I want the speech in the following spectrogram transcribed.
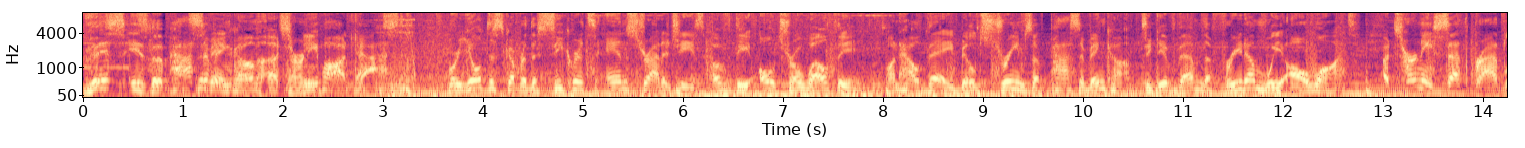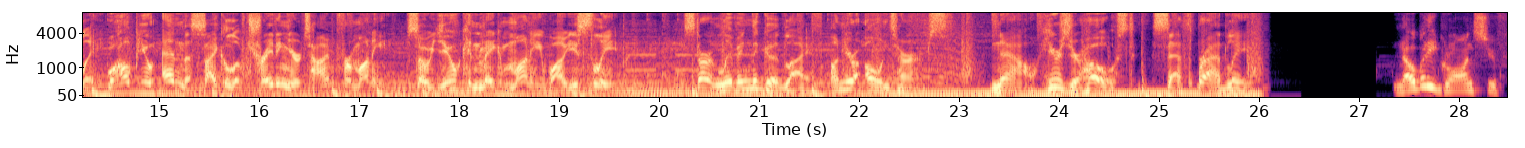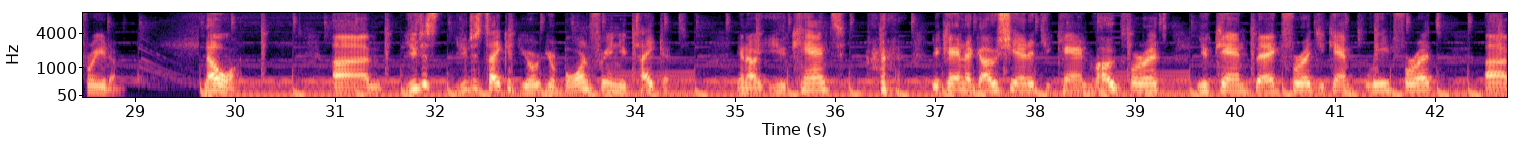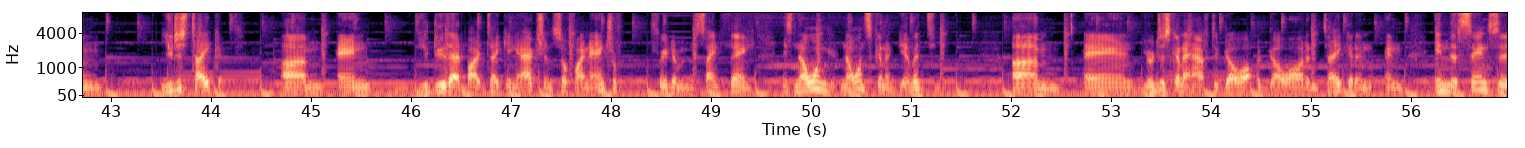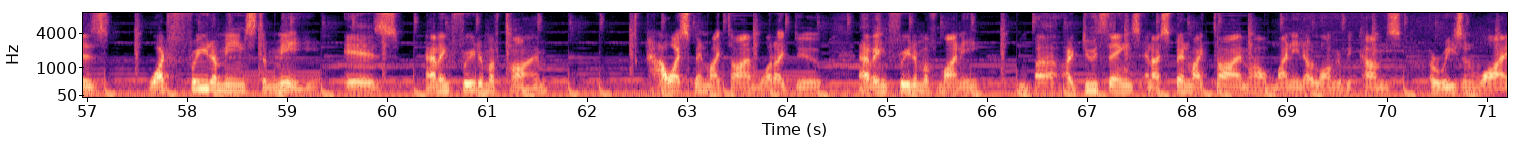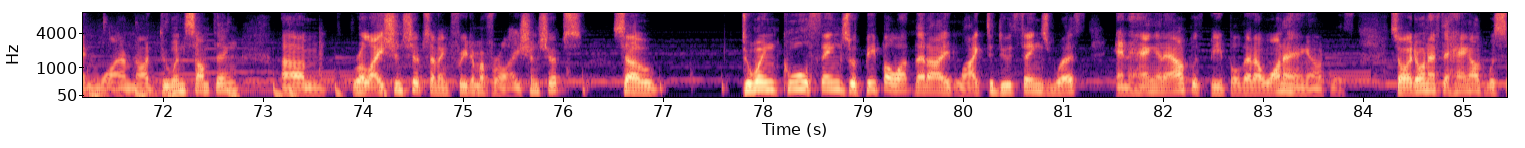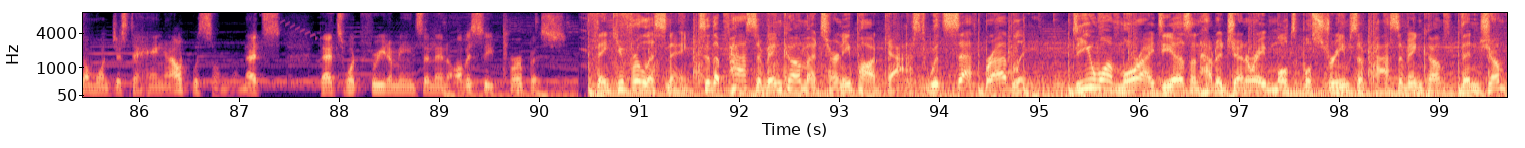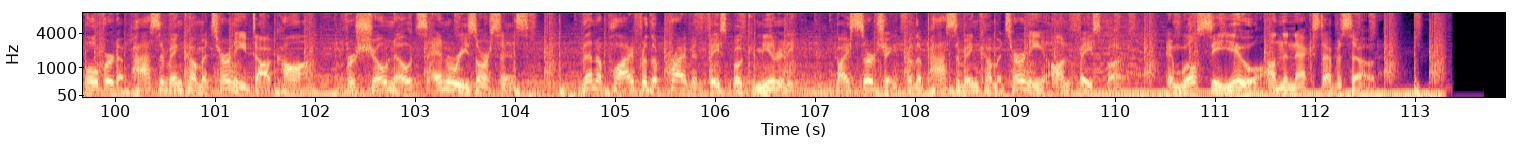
This is the Passive Income Attorney Podcast, where you'll discover the secrets and strategies of the ultra wealthy on how they build streams of passive income to give them the freedom we all want. Attorney Seth Bradley will help you end the cycle of trading your time for money so you can make money while you sleep. Start living the good life on your own terms. Now, here's your host, Seth Bradley. Nobody grants you freedom. No one. Um, you just you just take it. You're you're born free and you take it. You know you can't you can't negotiate it. You can't vote for it. You can't beg for it. You can't plead for it. Um, you just take it, um, and you do that by taking action. So financial freedom and the same thing is no one no one's going to give it to you. Um, and you're just going to have to go go out and take it. And, and in the sense is what freedom means to me is having freedom of time, how I spend my time, what I do, having freedom of money. Uh, I do things and I spend my time, how money no longer becomes a reason why and why I'm not doing something. Um, relationships, having freedom of relationships. So, doing cool things with people that I like to do things with and hanging out with people that I want to hang out with. So I don't have to hang out with someone just to hang out with someone. That's that's what freedom means and then obviously purpose. Thank you for listening to the Passive Income Attorney podcast with Seth Bradley. Do you want more ideas on how to generate multiple streams of passive income? Then jump over to passiveincomeattorney.com for show notes and resources. Then apply for the private Facebook community by searching for the Passive Income Attorney on Facebook. And we'll see you on the next episode.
